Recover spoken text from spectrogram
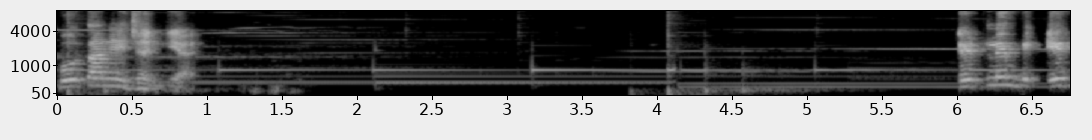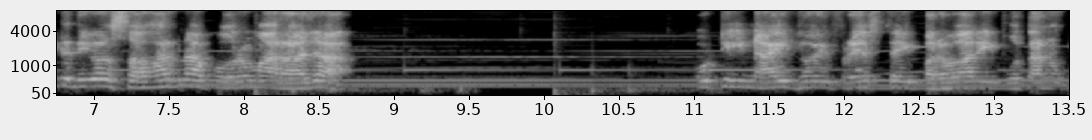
પોતાની જગ્યાએ. એટલે એક દિવસ સવારના પોરમાં રાજા ઉઠી નાઈ ધોઈ ફ્રેશ થઈ પરવારી પોતાનું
